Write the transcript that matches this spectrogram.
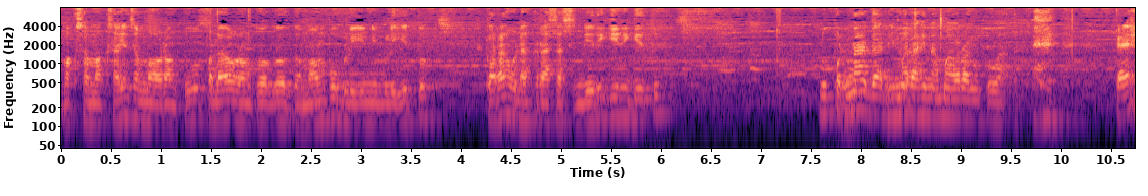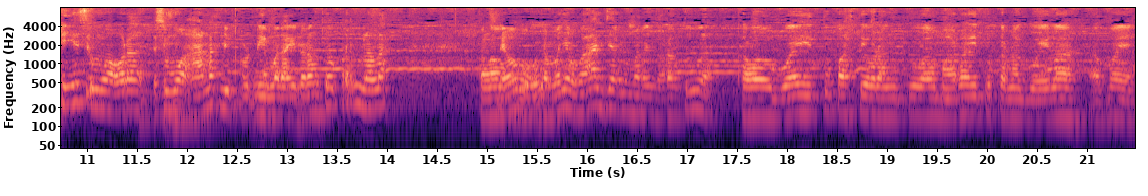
maksa-maksain sama orang tua padahal orang tua gue gak mampu beli ini beli itu. Sekarang udah kerasa sendiri gini gitu. Lu pernah gak dimarahin sama orang tua? Kayaknya semua orang semua anak di, dimarahin orang tua pernah lah kalau Ya, gua- namanya wajar dimarahin orang tua. Kalau gue itu pasti orang tua marah itu karena gue lah apa ya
